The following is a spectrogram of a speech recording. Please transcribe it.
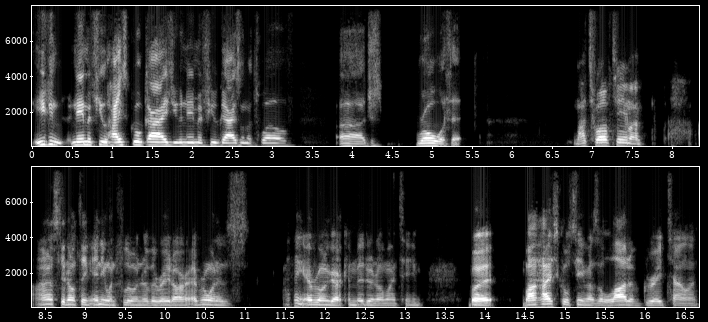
You can name a few high school guys. You can name a few guys on the twelve. Uh, just roll with it. My twelve team, I honestly don't think anyone flew under the radar. Everyone is, I think everyone got committed on my team, but my high school team has a lot of great talent,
